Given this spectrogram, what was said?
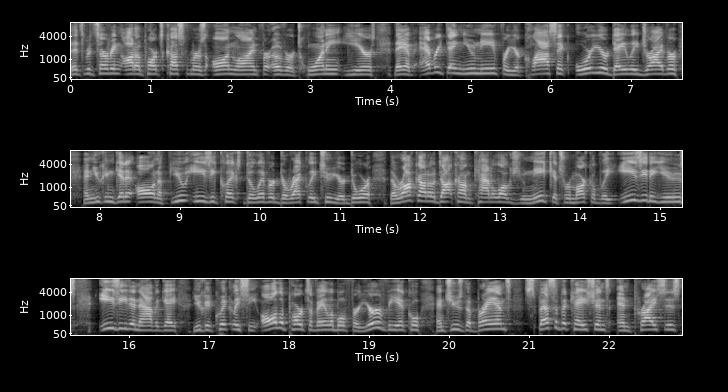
that's been serving auto parts customers online for over 20 years. They have everything you need for your classic or your daily driver, and you can get it all in a few easy clicks delivered directly to your door. The rockauto.com catalog's unique. It's remarkably easy to use, easy to navigate. You can quickly see all the parts available for your vehicle and choose the brands, specifications, and prices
